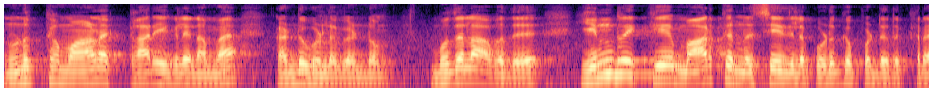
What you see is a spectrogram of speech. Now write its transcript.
நுணுக்கமான காரியங்களை நம்ம கண்டுகொள்ள வேண்டும். முதலாவது இன்றைக்கு மார்க்க நற்செய்தியில் கொடுக்கப்பட்டிருக்கிற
